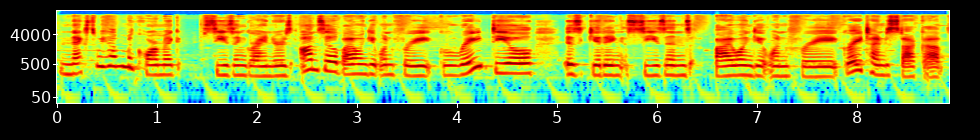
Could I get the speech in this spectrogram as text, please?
Next, we have McCormick season grinders on sale, buy one, get one free. Great deal is getting seasons, buy one, get one free. Great time to stock up.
